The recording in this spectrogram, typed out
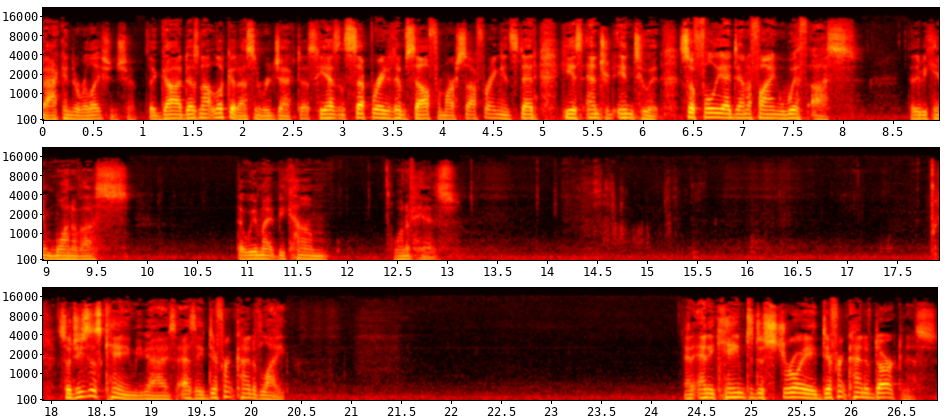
back into relationship. That God does not look at us and reject us. He hasn't separated himself from our suffering. Instead, he has entered into it, so fully identifying with us that he became one of us, that we might become one of his. So Jesus came, you guys, as a different kind of light. And, and he came to destroy a different kind of darkness.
